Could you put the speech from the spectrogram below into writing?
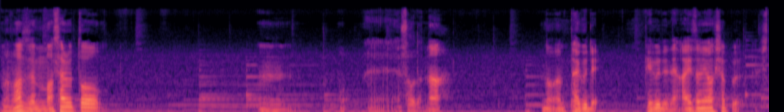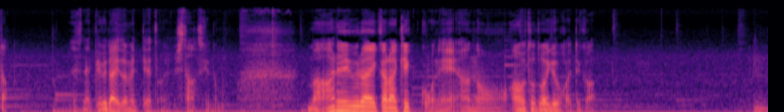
ーまあ、まずマサルとうん。えー、そうだな。のペグでペグでね藍染めワークショップした。ですねペグで藍染めってやつをしたんですけども。まああれぐらいから結構ねあのアウトドア業界っていうかうん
